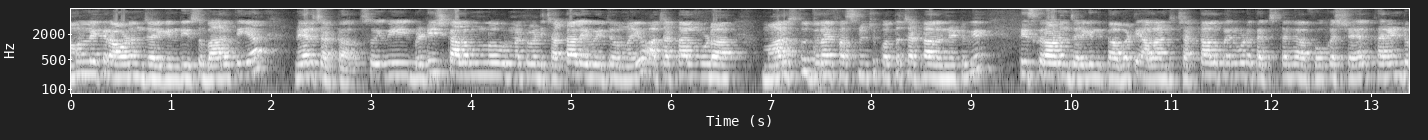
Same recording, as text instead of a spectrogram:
అమల్లోకి రావడం జరిగింది. సో భారతీయ నేర చట్టాలు. సో ఇవి బ్రిటిష్ కాలంలో ఉన్నటువంటి చట్టాలు ఏవైతే ఉన్నాయో ఆ చట్టాలను కూడా మారుస్తూ జూలై ఫస్ట్ నుంచి కొత్త చట్టాలు అనేటివి తీసుకురావడం జరిగింది కాబట్టి అలాంటి చట్టాలపైన కూడా ఖచ్చితంగా ఫోకస్ చేయాలి. కరెంట్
